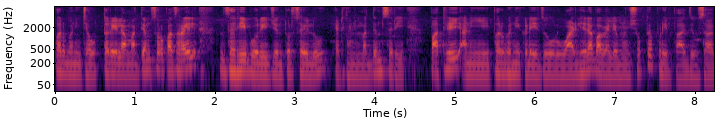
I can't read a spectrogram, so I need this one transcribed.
परभणीच्या उत्तरेला मध्यम स्वरूपाचा राहील. झरी बोरी जिंतूर सैलू या ठिकाणी मध्यम सरी. पाथळी आणि परभणीकडे जोर वाढलेला बघायला मिळू शकतो पुढील पाच दिवसात.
